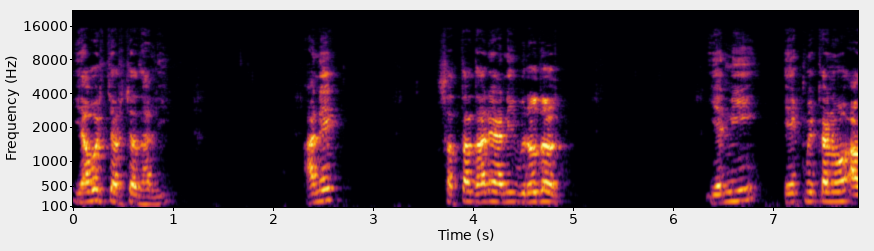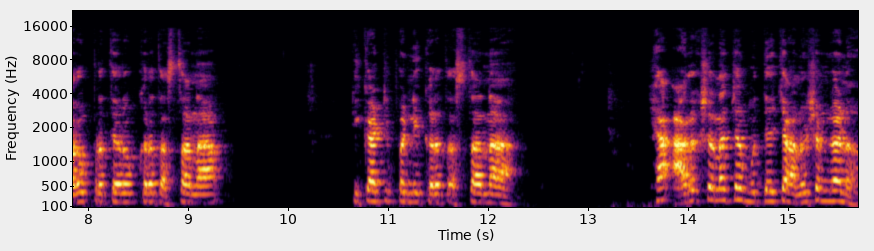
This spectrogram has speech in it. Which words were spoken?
यावर चर्चा झाली. अनेक सत्ताधारी आणि विरोधक यांनी एकमेकांवर आरोप प्रत्यारोप करत असताना टीका टिप्पणी करत असताना ह्या आरक्षणाच्या मुद्द्याच्या अनुषंगानं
